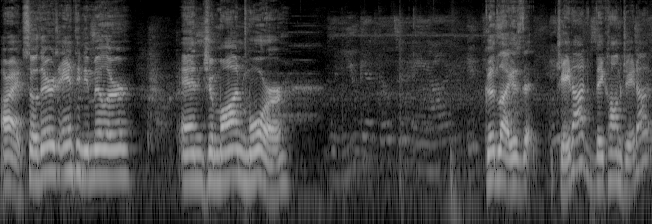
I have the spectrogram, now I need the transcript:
All right, so there's Anthony Miller and J'Mon Moore. Good luck. Is that J Dot? Did they call him J Dot?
